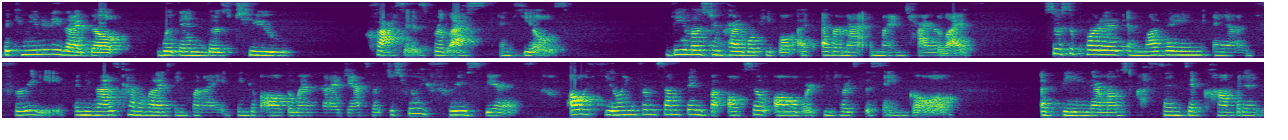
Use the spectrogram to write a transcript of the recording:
the community that I built within those two classes, burlesque and heels, the most incredible people I've ever met in my entire life so supportive and loving and free. I mean, that is kind of what I think when I think of all the women that I dance with, just really free spirits, all healing from something, but also all working towards the same goal of being their most authentic, confident,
